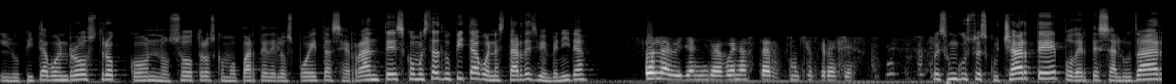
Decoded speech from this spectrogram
Lupita Buenrostro con nosotros como parte de los poetas errantes. ¿Cómo estás, Lupita? Buenas tardes, bienvenida. Hola, Bellanira. Buenas tardes. Muchas gracias. Pues un gusto escucharte, poderte saludar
